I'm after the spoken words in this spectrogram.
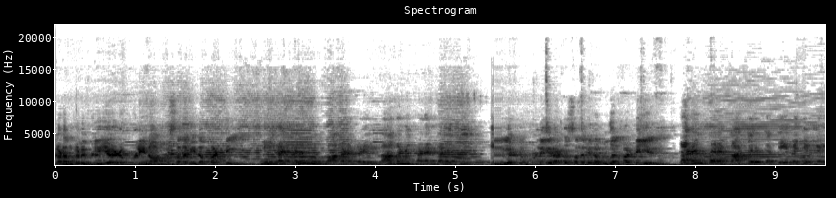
கடன்களுக்கு ஏழு புள்ளி நான்கு சதவீதம் வட்டி. நீங்கள் விரும்பும் வாகனங்களில் வாகன கடன்களுக்கு எட்டு புள்ளி இரண்டு சதவீதம் முதல் வட்டியில். கடன் பெற காத்திருக்க தேவையில்லை.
